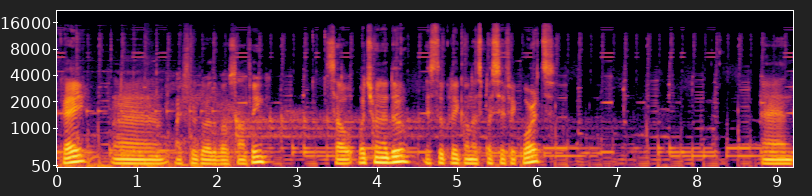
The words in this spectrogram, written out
Okay, uh, I forgot about something. So what you want to do is to click on a specific words and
